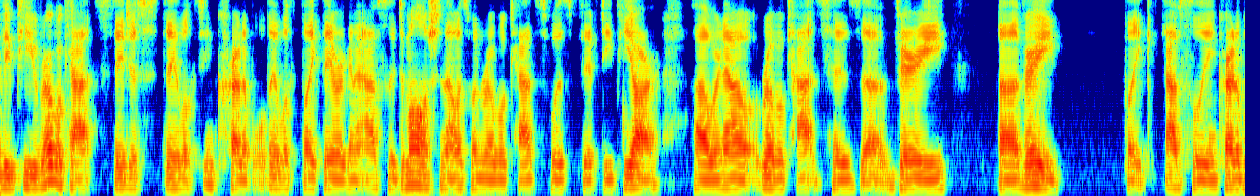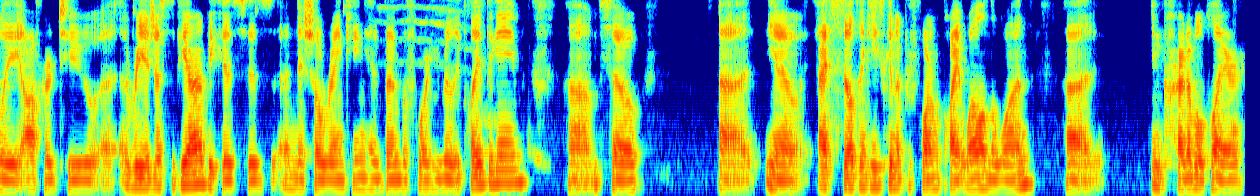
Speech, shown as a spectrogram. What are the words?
MVP RoboCats, they just they looked incredible. They looked like they were going to absolutely demolish, and that was when RoboCats was 50 PR. Uh, where now RoboCats has uh, very, uh, very like absolutely incredibly offered to uh, readjust the PR because his initial ranking had been before he really played the game. Um, so, uh, you know, I still think he's going to perform quite well in the one. Uh, incredible player,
